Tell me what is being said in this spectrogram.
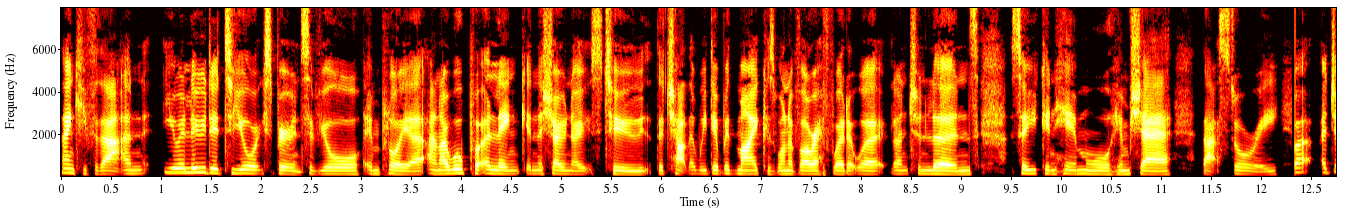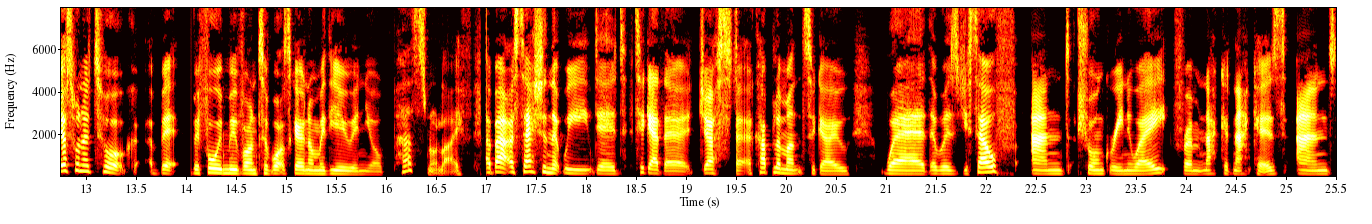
Thank you for that. And you alluded to your experience of your employer, and I will put a link in the show notes to the chat that we did with Mike as one of our F Word at Work Lunch and Learns, so you can hear more him share that story. But I just want to talk a bit before we move on to what's going on with you in your personal life about a session that we did together just a couple of months ago where there was yourself and Sean Greenaway from Knackered Knackers, and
